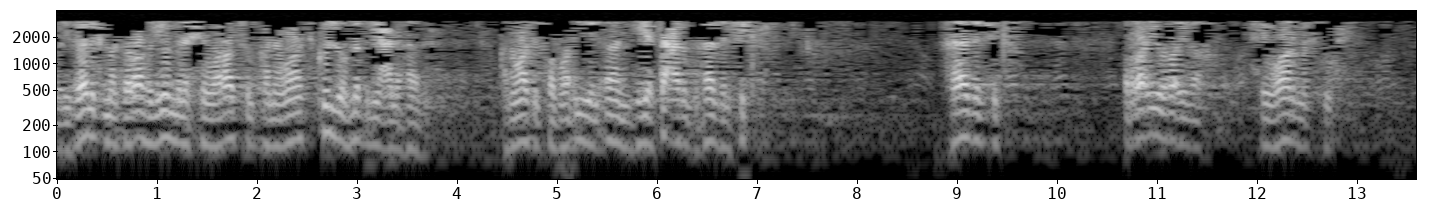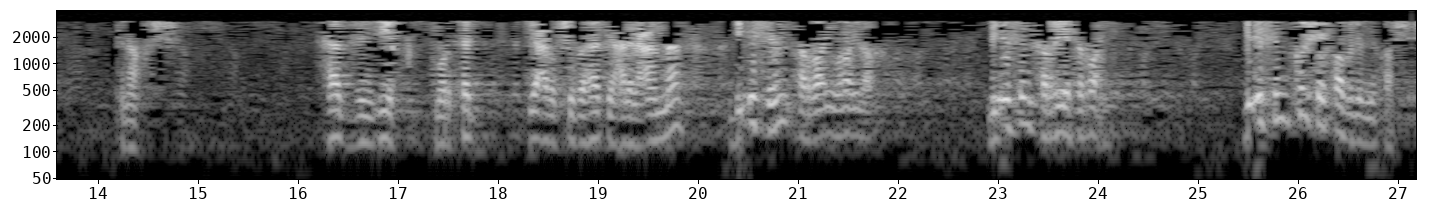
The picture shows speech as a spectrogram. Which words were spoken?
ولذلك ما تراه اليوم من الحوارات في القنوات كله مبني على هذا. القنوات الفضائية الآن هي تعرض هذا الفكر. هذا الفكر. الرأي والرأي الآخر. حوار مفتوح. تناقش. هذا زنديق مرتد يعرض شبهاته على العامة باسم الرأي والرأي الآخر. باسم حرية الرأي. باسم كل شيء قابل للنقاش.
